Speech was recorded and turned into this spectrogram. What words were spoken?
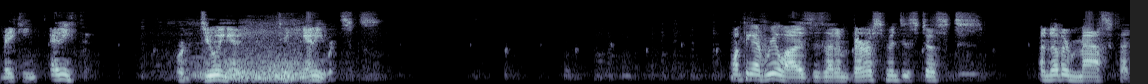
making anything, or doing anything, taking any risks. One thing I've realized is that embarrassment is just another mask that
